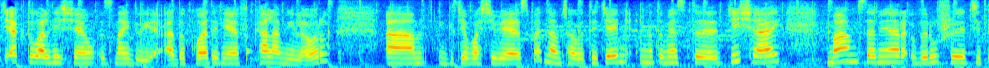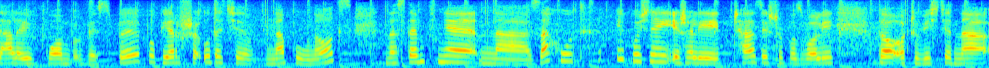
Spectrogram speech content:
gdzie aktualnie się znajduję, a dokładnie w Cala Milor, gdzie właściwie spędzam cały tydzień. Natomiast e, dzisiaj mam zamiar wyruszyć dalej w głąb wyspy. Po pierwsze udać się na północ, następnie na zachód i później, jeżeli czas jeszcze pozwoli, to oczywiście na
